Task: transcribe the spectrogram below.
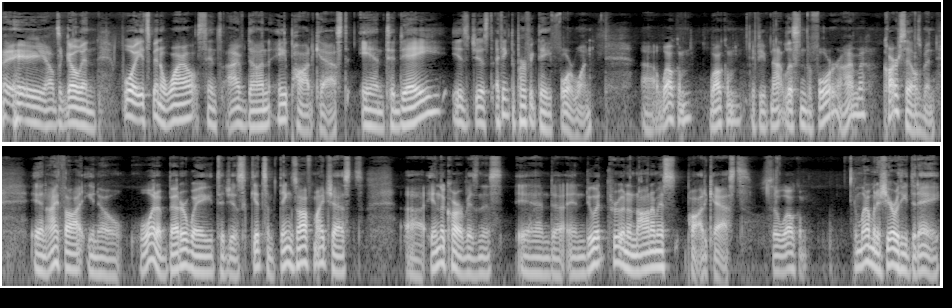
Hey, how's it going? Boy, it's been a while since I've done a podcast, and today is just, I think, the perfect day for one. Uh, welcome, welcome. If you've not listened before, I'm a car salesman, and I thought, you know, what a better way to just get some things off my chest uh, in the car business and uh, and do it through an anonymous podcast. So, welcome. And what I'm going to share with you today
